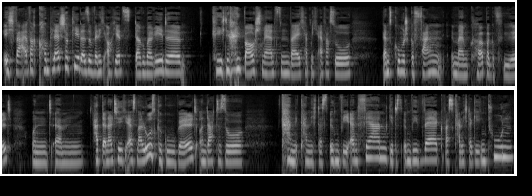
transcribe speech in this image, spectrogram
ich war einfach komplett schockiert. Also wenn ich auch jetzt darüber rede, kriege ich direkt Bauchschmerzen, weil ich habe mich einfach so ganz komisch gefangen in meinem Körper gefühlt und ähm, habe dann natürlich erstmal losgegoogelt und dachte so, kann, kann ich das irgendwie entfernen? Geht es irgendwie weg? Was kann ich dagegen tun?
